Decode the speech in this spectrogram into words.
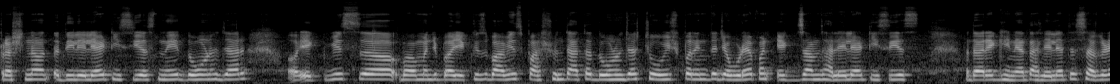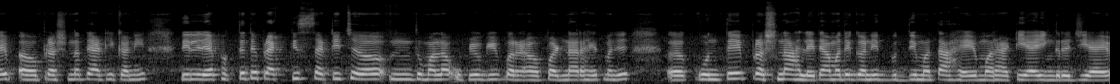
प्रश्न दिलेले आहे. टी सी एसने दोन हजार एकवीस ब- म्हणजे ब एकवीस बावीसपासून ते आता दोन हजार चोवीसपर्यंत जेवढ्या पण एक्झाम झालेल्या आहे टी सी एसद्वारे घेण्यात आलेल्या तर सगळे प्रश्न त्या ठिकाणी दिलेले आहे फक्त ते प्रॅक्टिससाठीच तुम्हाला उपयोगी पर पडणार आहेत. म्हणजे कोणते प्रश्न आले त्यामध्ये गणित बुद्धिमत्ता आहे मराठी आहे इंग्रजी आहे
